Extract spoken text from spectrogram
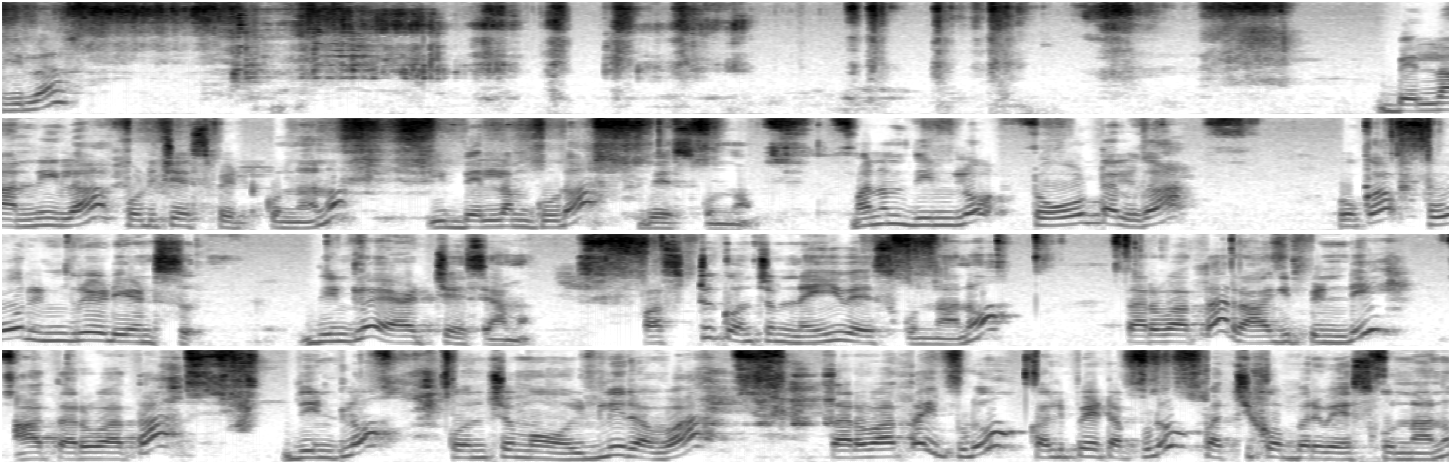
ఇలా బెల్లాన్ని ఇలా పొడి చేసి పెట్టుకున్నాను. ఈ బెల్లం కూడా వేసుకుందాం. మనం దీనిలో టోటల్గా ఒక ఫోర్ ఇంగ్రీడియంట్స్ దీంట్లో యాడ్ చేసాము ఫస్ట్ కొంచెం నెయ్యి వేసుకున్నాను. తర్వాత రాగి పిండి ఆ తర్వాత దీంట్లో కొంచెము ఇడ్లీ రవ్వ తర్వాత ఇప్పుడు కలిపేటప్పుడు పచ్చి కొబ్బరి వేసుకున్నాను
